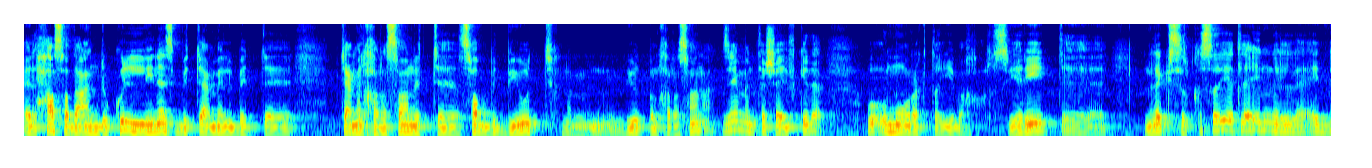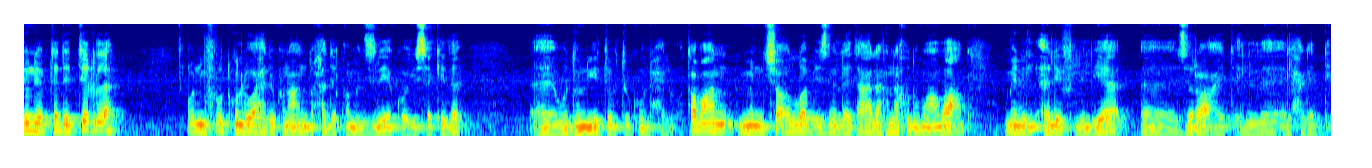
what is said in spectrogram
الحصى ده عند كل ناس بتعمل بت بتعمل خرسانة صبة بيوت بيوت بالخرسانة. زي ما انت شايف كده وأمورك طيبة خالص. يا ريت آه، نركز القصة ديت ال- الدنيا ابتدت تغلى والمفروض كل واحد يكون عنده حديقة منزلية كويسة كده آه، ودنيته تكون حلوة. طبعا من إن شاء الله بإذن الله تعالى هناخده مع بعض من الألف للياء آه، زراعة ال- الحاجات دي.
